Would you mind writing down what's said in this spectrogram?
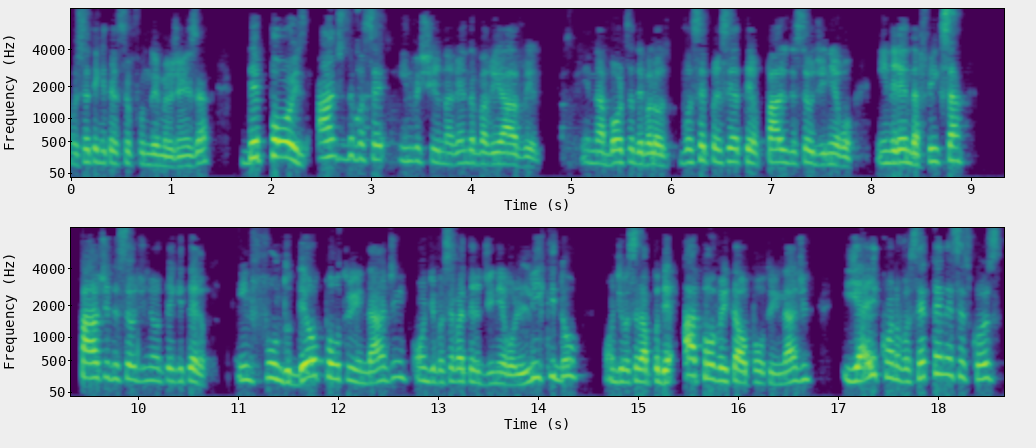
você tem que ter seu fundo de emergência. Depois, antes de você investir na renda variável e na bolsa de valores, você precisa ter parte do seu dinheiro em renda fixa. Parte do seu dinheiro tem que ter em fundo de oportunidade, onde você vai ter dinheiro líquido, onde você vai poder aproveitar a oportunidade. E aí, quando você tem essas coisas,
